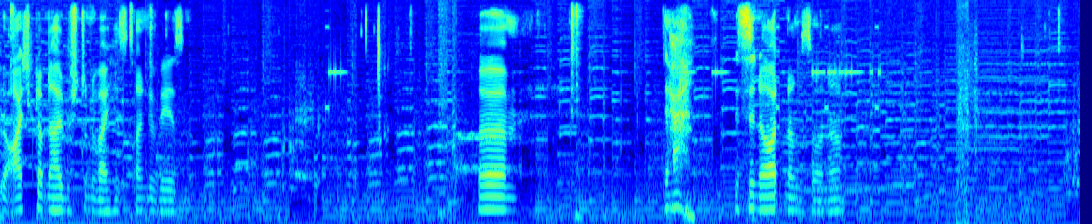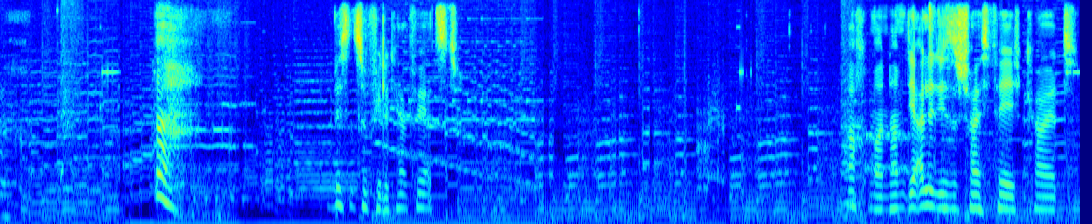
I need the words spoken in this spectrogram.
ja, ich glaube eine halbe Stunde war ich jetzt dran gewesen. Ähm. Ja, ist in Ordnung so, ne? Ah. Ein bisschen zu viele Kämpfe jetzt. Ach man, haben die alle diese scheiß Fähigkeit?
